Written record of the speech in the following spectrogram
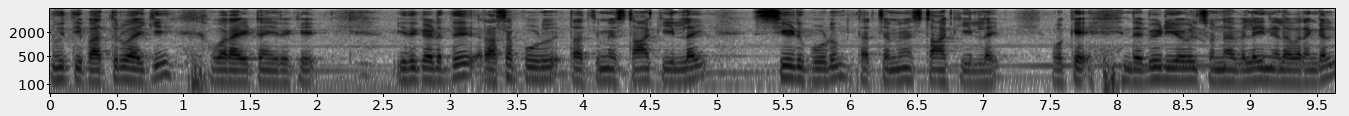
நூற்றி பத்து ரூபாய்க்கு ஒரு ஐட்டம் இருக்குது இதுக்கடுத்து ரசப்பூடு தற்சமயம் ஸ்டாக் இல்லை சீடு பூடும் தற்சமயம் ஸ்டாக் இல்லை. ஓகே இந்த வீடியோவில் சொன்ன விலை நிலவரங்கள்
